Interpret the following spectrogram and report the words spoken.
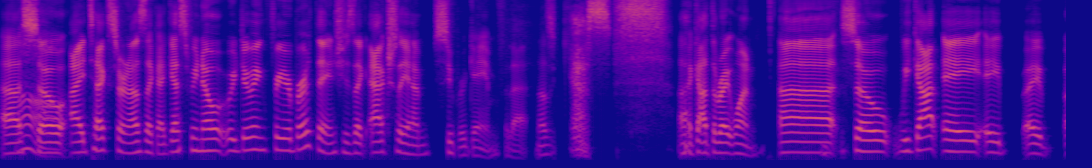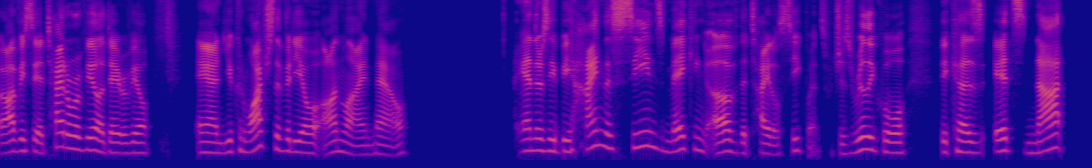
Uh, so Oh. I text her and I was like, I guess we know what we're doing for your birthday. And she's like, actually, I'm super game for that. And I was like, yes, I got the right one. Uh, so we got a, a, a, obviously a title reveal, a date reveal, and you can watch the video online now. And there's a behind the scenes making of the title sequence, which is really cool because it's not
